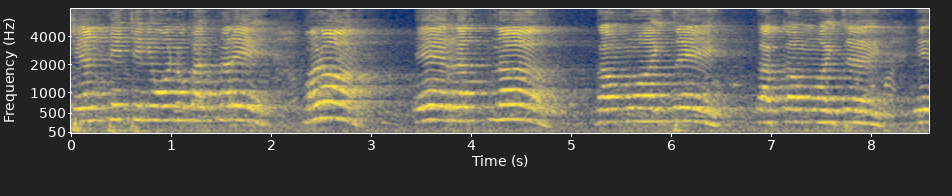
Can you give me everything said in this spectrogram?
जनतेची निवडणूक असणार आहे. म्हणून हे रत्न गमवायचे का कमवायचे हे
